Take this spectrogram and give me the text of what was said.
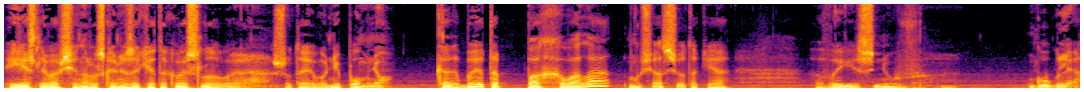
Если вообще на русском языке такое слово, что-то я его не помню. Как бы это похвала, ну сейчас все-таки я выясню в гугле.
